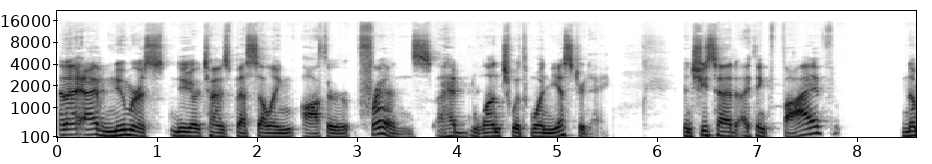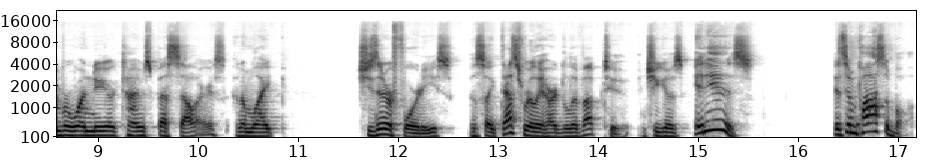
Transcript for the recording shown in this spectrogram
And I, I have numerous New York Times bestselling author friends. I had lunch with one yesterday, and she's had, I think five number one New York Times bestsellers. And I'm like, she's in her 40s. It's like, that's really hard to live up to. And she goes, It is. It's impossible.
